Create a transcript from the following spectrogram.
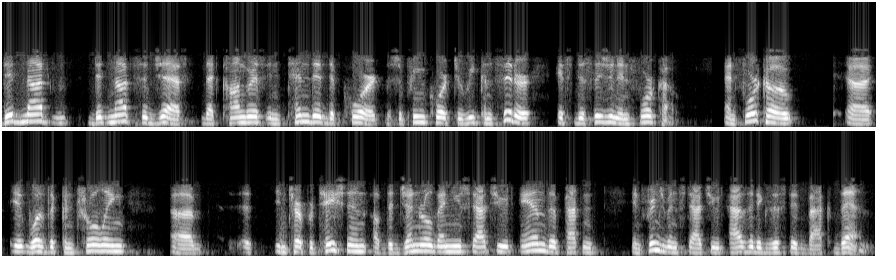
did not did not suggest that Congress intended the court, the Supreme Court, to reconsider its decision in Fourco. And Fourco, uh, it was the controlling uh, interpretation of the general venue statute and the patent infringement statute as it existed back then.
